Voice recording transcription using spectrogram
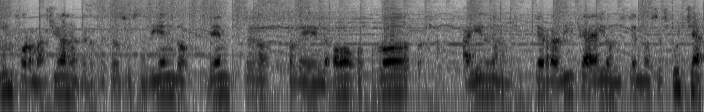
informaciones de lo que está sucediendo dentro del off-road ahí donde usted radica, ahí donde usted nos escucha,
